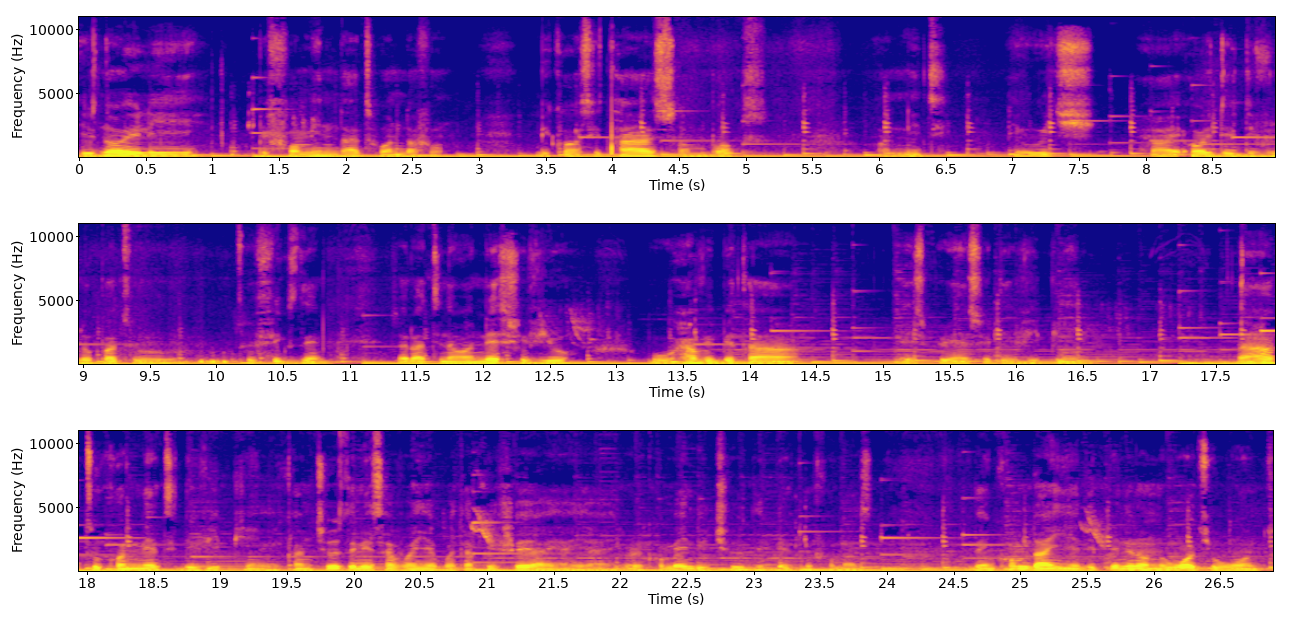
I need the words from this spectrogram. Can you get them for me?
it's not really performing that wonderful because it has some bugs on it in which I urge the developer to to fix them so that in our next review we'll have a better experience with the VPN. Now, how to connect the VPN? You can choose any server here, but I prefer I, I, I recommend you choose the best performance. Then come down here, depending on what you want.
